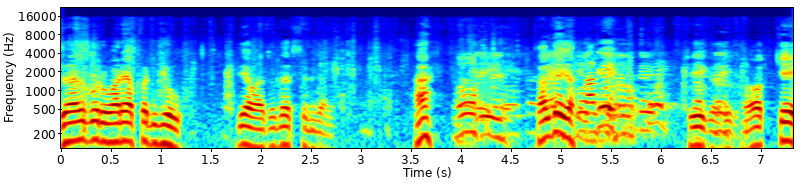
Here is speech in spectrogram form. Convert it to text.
जर गुरुवारी आपण घेऊ देवाचं दर्शन घ्यायला. हा? चालतंय का? ठीक आहे ठीक आहे. ओके.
